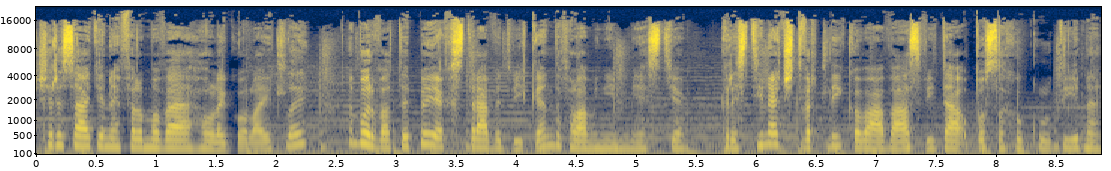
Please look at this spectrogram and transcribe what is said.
60 filmové Holly Golightly nebo dva typy, jak strávit víkend v hlavním městě. Kristýna Čtvrtlíková vás vítá o poslechu Kultýdne,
